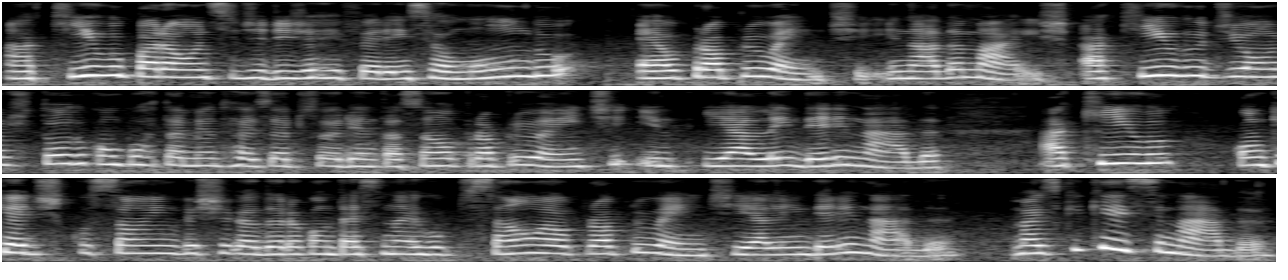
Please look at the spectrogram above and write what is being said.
aquilo para onde se dirige a referência ao mundo é o próprio ente e nada mais. Aquilo de onde todo comportamento recebe sua orientação é o próprio ente e, e além dele nada. Aquilo com que a discussão investigadora acontece na erupção é o próprio ente e além dele nada. Mas o que é esse nada?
